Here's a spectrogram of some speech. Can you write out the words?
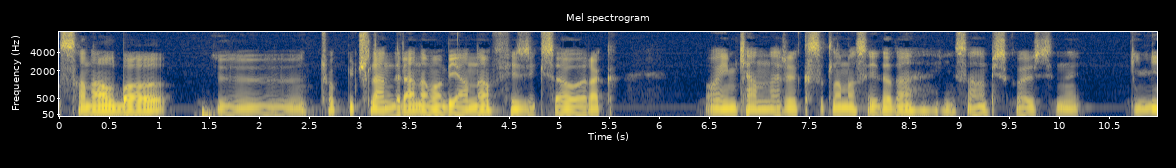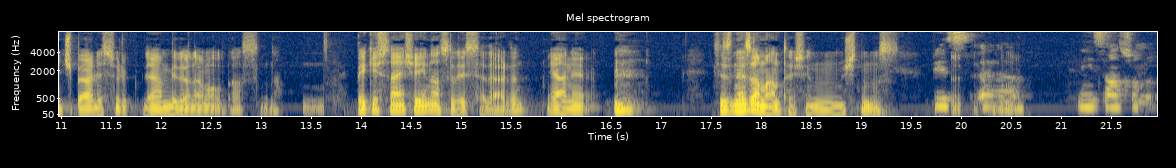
sanal bağı çok güçlendiren ama bir yandan fiziksel olarak o imkanları kısıtlamasıyla da insanın psikolojisini ilginç bir hale sürükleyen bir dönem oldu aslında. Peki sen şeyi nasıl hissederdin? Yani siz ne zaman taşınmıştınız? Biz e, Nisan sonu,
